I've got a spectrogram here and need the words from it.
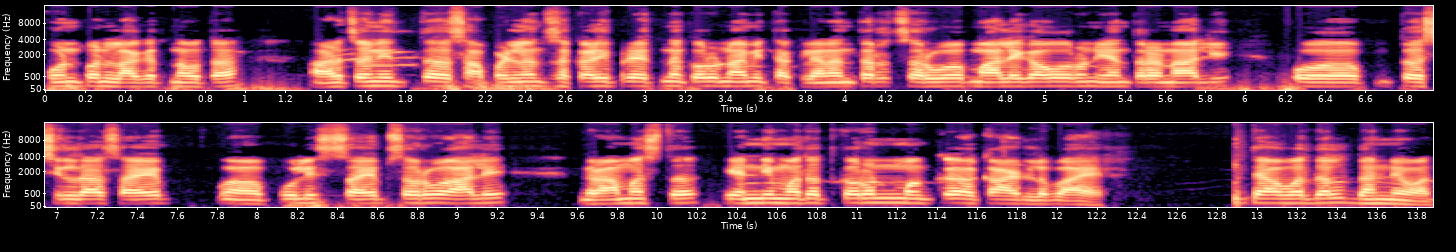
फोन पण लागत नव्हता. अडचणीत सापडल्यानंतर सकाळी प्रयत्न करून आम्ही थकल्यानंतर सर्व मालेगाववरून यंत्रणा आली. व तहसीलदार साहेब पोलीस साहेब सर्व आले. ग्रामस्थ यांनी मदत करून मग काढलं बाहेर. त्याबद्दल धन्यवाद.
